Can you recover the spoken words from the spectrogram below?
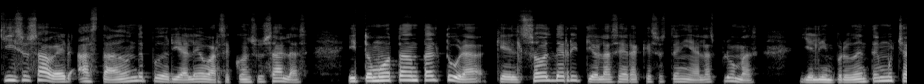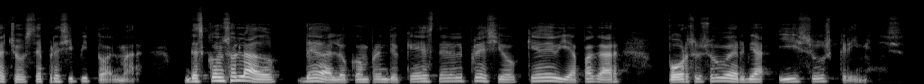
quiso saber hasta dónde podría elevarse con sus alas, y tomó tanta altura que el sol derritió la cera que sostenía las plumas, y el imprudente muchacho se precipitó al mar. Desconsolado, Dédalo comprendió que este era el precio que debía pagar por su soberbia y sus crímenes.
